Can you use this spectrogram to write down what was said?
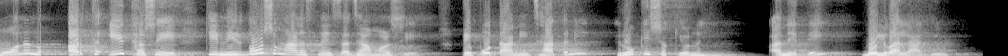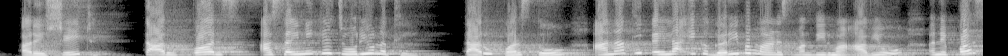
મૌનનો અર્થ એ થશે કે નિર્દોષ માણસને સજા મળશે. તે પોતાની જાતને રોકી શક્યો નહીં અને તે બોલવા લાગ્યો. અરે શેઠ, તારું પર્સ, આ સૈનિકે ચોર્યું નથી. તારું પર્સ તો આનાથી પહેલા એક ગરીબ માણસ મંદિરમાં આવ્યો અને પર્સ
